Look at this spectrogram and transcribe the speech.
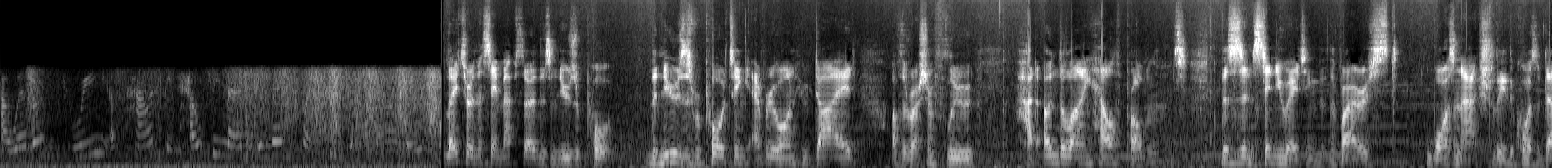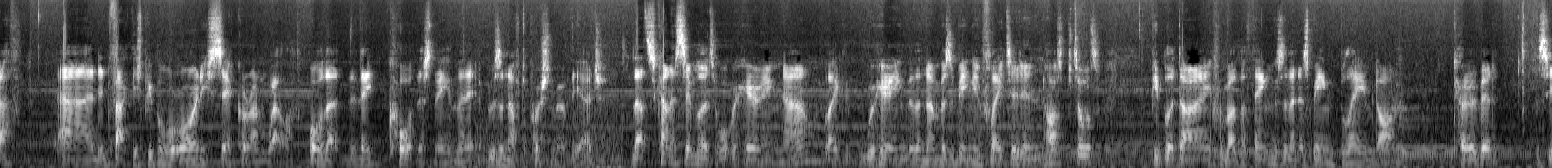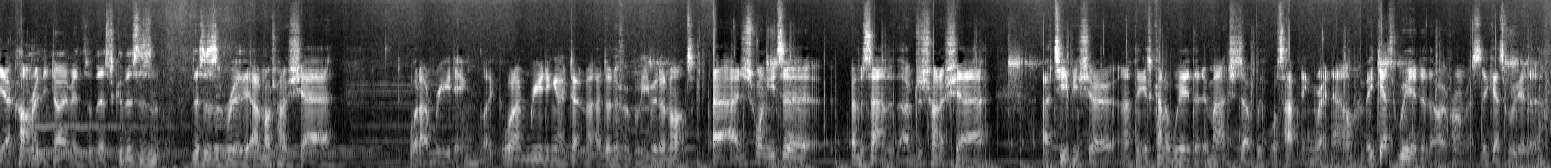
However, three apparently healthy men in their 20s are now Later in the same episode, there's a news report. The news is reporting everyone who died of the Russian flu had underlying health problems. This is insinuating that the virus wasn't actually the cause of death, and in fact, these people were already sick or unwell, or that they caught this thing and that it was enough to push them over the edge. That's kind of similar to what we're hearing now. Like, we're hearing that the numbers are being inflated in hospitals, people are dying from other things, and then it's being blamed on COVID. So yeah, I can't really dive into this because this isn't this isn't really. I'm not trying to share what I'm reading. Like what I'm reading, I don't know. I don't know if I believe it or not. Uh, I just want you to understand that I'm just trying to share a TV show, and I think it's kind of weird that it matches up with what's happening right now. It gets weirder though. I promise. It gets weirder.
